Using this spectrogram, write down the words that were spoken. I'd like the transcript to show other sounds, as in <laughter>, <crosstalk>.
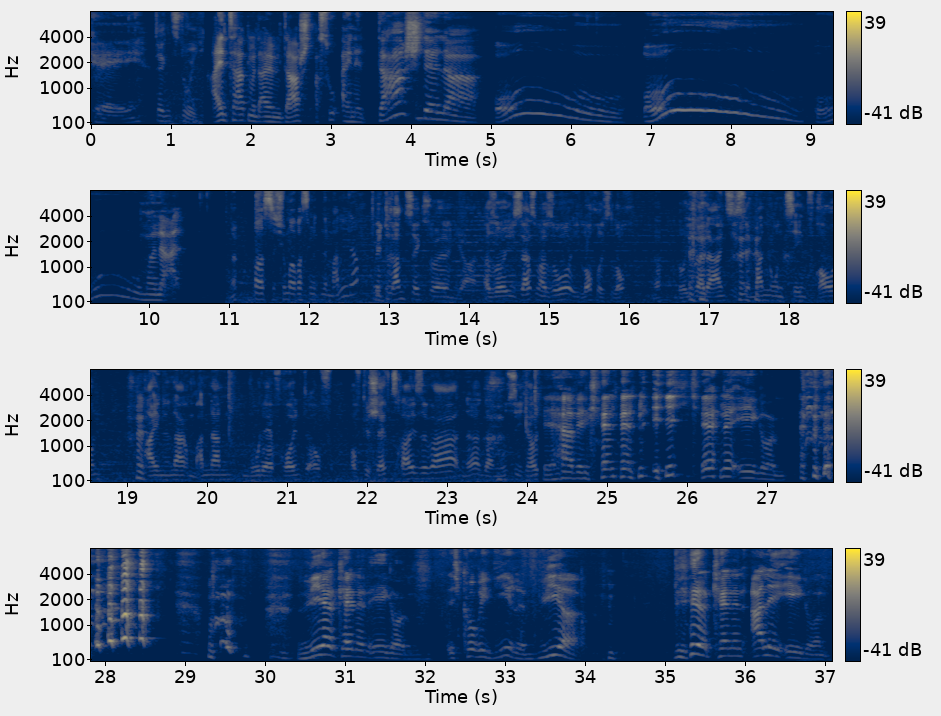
Okay. Denkst durch. Ein Tag mit einem Darsteller. Achso, eine Darsteller. Oh. Oh. Oh. Meine. Al Hast du schon mal was mit einem Mann gehabt? Mit Transsexuellen ja. Also ich sag's mal so, Loch ist Loch. Ne? So, Ich war der einzige <laughs> Mann und zehn Frauen. Eine nach dem anderen, wo der Freund auf, auf Geschäftsreise war. Ne? Dann muss ich halt. Ja, wir kennen. <laughs> Ich kenne Egon. <laughs> wir kennen Egon. Ich korrigiere. Wir. Wir kennen alle Egon.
